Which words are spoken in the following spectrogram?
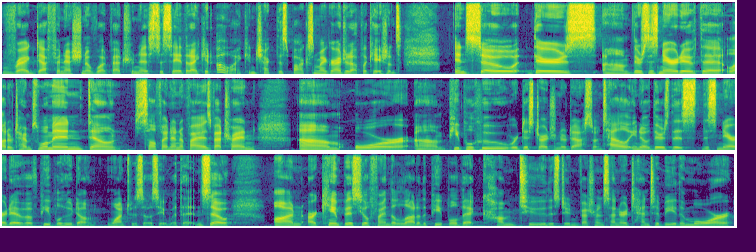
reg definition of what veteran is to say that I could, oh, I can check this box in my graduate applications. And so there's um, there's this narrative that a lot of times women don't self-identify as veteran, um, or um, people who were discharged under DAS don't tell. You know, there's this this narrative of people who don't want to associate with it. And so on our campus, you'll find that a lot of the people that come to the Student Veteran Center tend to be the more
